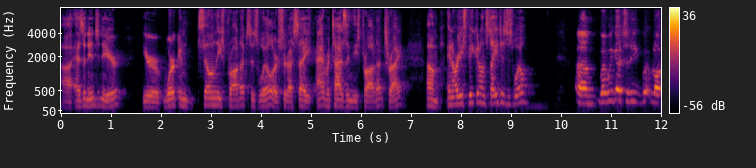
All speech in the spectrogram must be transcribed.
uh, as an engineer. You're working selling these products as well, or should I say, advertising these products, right? Um, and are you speaking on stages as well? Um, when we go to the like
